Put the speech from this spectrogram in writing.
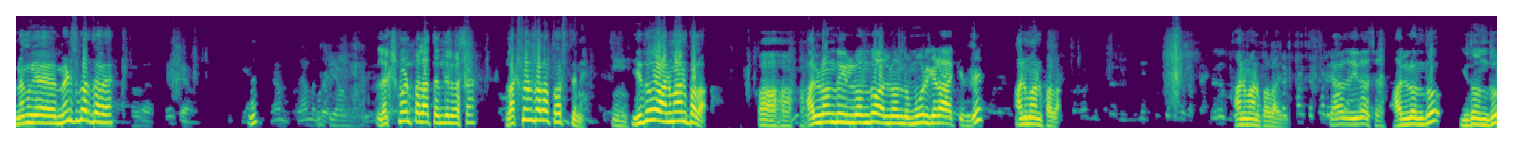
ನಮ್ಗೆ ಮೆಣಸು ಬರ್ತವೆ. ಲಕ್ಷ್ಮಣ್ ಫಲ ತಂದಿಲ್ವಾ ಸರ್? ಲಕ್ಷ್ಮಣ ಫಲ ತೋರಿಸ್ತೀನಿ. ಇದು ಹನುಮಾನ್ ಫಲ. ಹಾ ಹಾ ಹಾ. ಅಲ್ಲೊಂದು ಇಲ್ಲೊಂದು ಅಲ್ಲೊಂದು ಮೂರು ಗಿಡ ಹಾಕಿದ್ವಿ. ಹನುಮಾನ್ ಫಲ. ಹನುಮಾನ್ ಫಲ ಇದು. ಯಾವ್ದು ಇದಾ ಸರ್? ಅಲ್ಲೊಂದು ಇದೊಂದು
